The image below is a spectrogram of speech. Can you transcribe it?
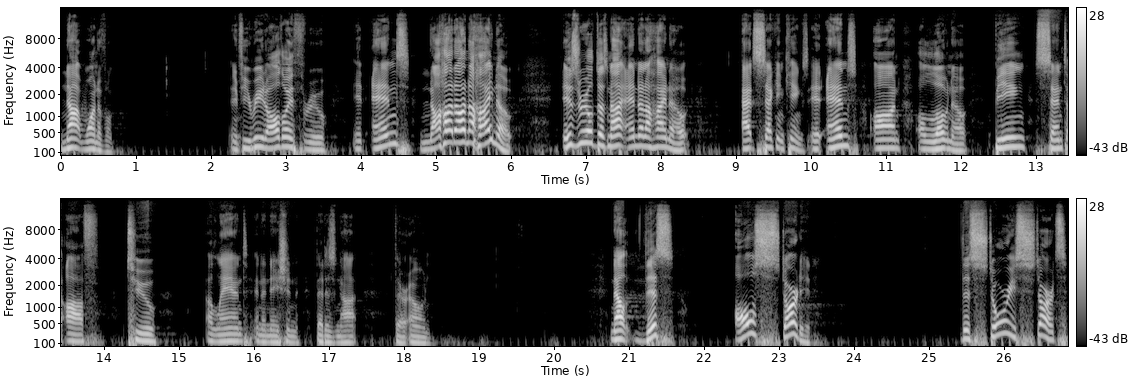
Not one of them. And if you read all the way through, it ends not on a high note. Israel does not end on a high note at Second Kings. It ends on a low note, being sent off to a land and a nation that is not their own. Now, this all started, the story starts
